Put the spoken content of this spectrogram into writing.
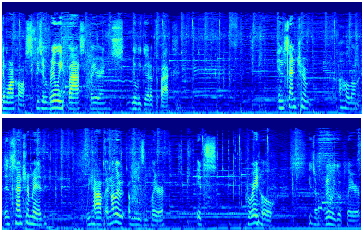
De Marcos. He's a really fast player and he's really good at the back. In center, oh, hold on. In center mid, we have another amazing player. It's Parejo. He's a really good player.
